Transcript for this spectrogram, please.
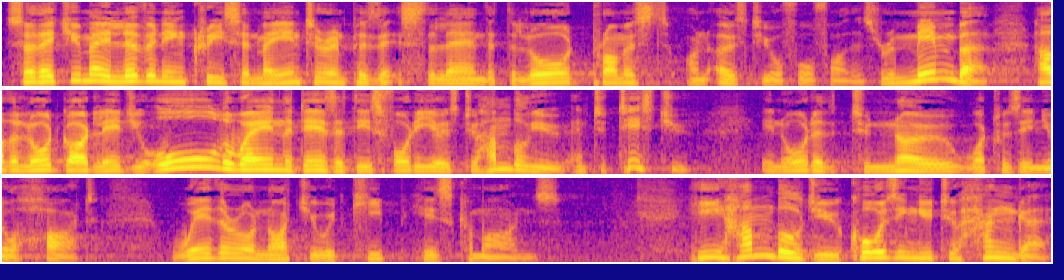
so that you may live and increase and may enter and possess the land that the Lord promised on oath to your forefathers. Remember how the Lord God led you all the way in the desert these 40 years to humble you and to test you in order to know what was in your heart, whether or not you would keep his commands. He humbled you, causing you to hunger,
